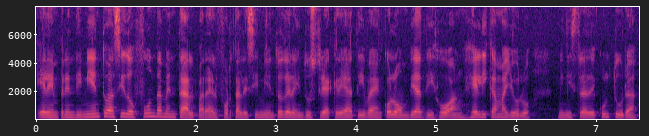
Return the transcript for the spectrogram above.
El emprendimiento ha sido fundamental para el fortalecimiento de la industria creativa en Colombia, dijo Angélica Mayolo, ministra de Cultura,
